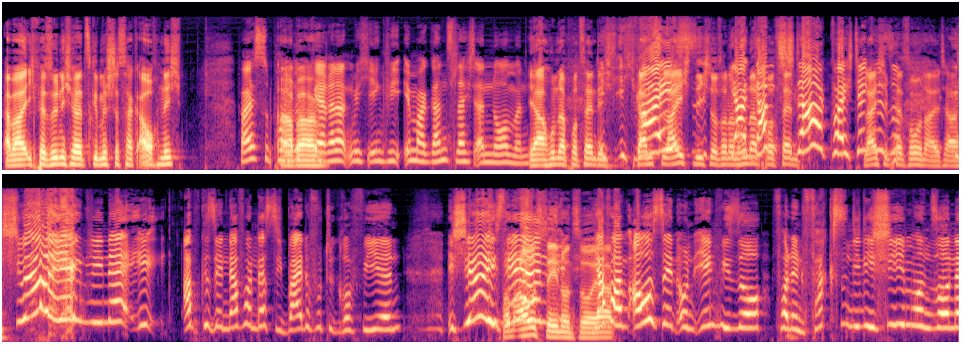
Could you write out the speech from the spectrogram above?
Aber ich persönlich höre jetzt gemischtes Hack auch nicht. Weißt du, Paul aber- Rübke erinnert mich irgendwie immer ganz leicht an Norman. Ja, hundertprozentig. Ich, ich Ganz weiß, leicht nicht nur, sondern ja, hundert ganz Prozent. stark, weil ich denke Gleiche so, Person, Alter. ich schwöre irgendwie, ne, abgesehen davon, dass sie beide fotografieren, ich schwöre, ich Vom sehe Aussehen und so, ja, ja. vom Aussehen und irgendwie so von den Faxen, die die schieben und so, ne?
